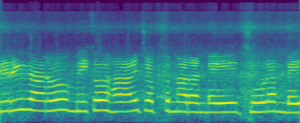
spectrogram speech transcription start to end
సిరి గారు మీకు హాయ్ చెప్తున్నారండి. చూడండి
